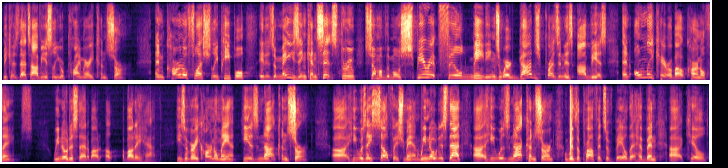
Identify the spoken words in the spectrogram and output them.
Because that's obviously your primary concern. And carnal, fleshly people, it is amazing, can sit through some of the most spirit filled meetings where God's presence is obvious and only care about carnal things. We notice that about, uh, about Ahab. He's a very carnal man, he is not concerned. Uh, he was a selfish man. We notice that. Uh, he was not concerned with the prophets of Baal that have been uh, killed.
